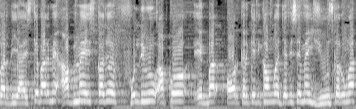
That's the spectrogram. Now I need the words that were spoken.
कर दिया। इसके बारे में अब मैं इसका जो है फुल रिव्यू आपको एक बार और करके दिखाऊँगा। जब इसे मैं यूज़ करूँगा,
